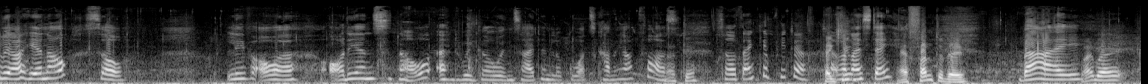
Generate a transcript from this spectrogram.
We are here now, so leave our audience now and we go inside and look what's coming up for us. Okay. So thank you, Peter. Thank Have you. a nice day. Have fun today. Bye. Bye bye.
